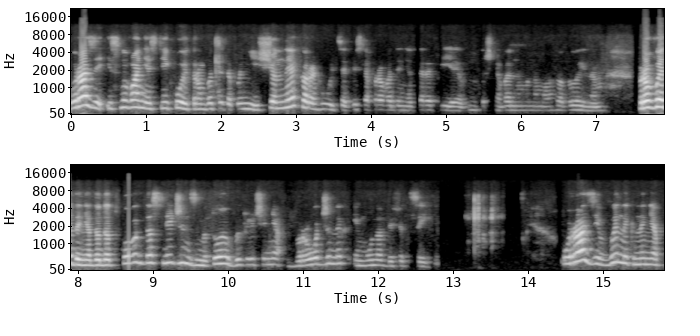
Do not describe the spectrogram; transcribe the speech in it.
У разі існування стійкої тромбоцитопенії, що не коригується після проведення терапії внутрішньовенним імуноглобулином, проведення додаткових досліджень з метою виключення вроджених імунодефіцитів. У разі виникнення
